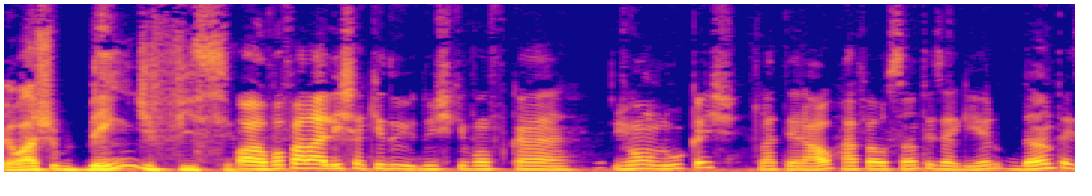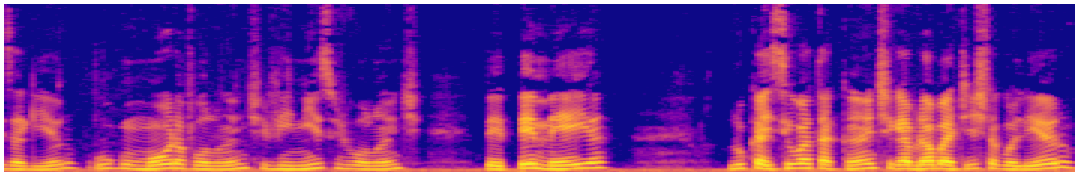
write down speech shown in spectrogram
eu acho bem difícil. Ó, eu vou falar a lista aqui do- dos que vão ficar: João Lucas, lateral, Rafael Santos, zagueiro, Dantas, zagueiro, Hugo Moura, volante, Vinícius, volante, PP, meia, Lucas Silva, atacante, Gabriel Batista, goleiro,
